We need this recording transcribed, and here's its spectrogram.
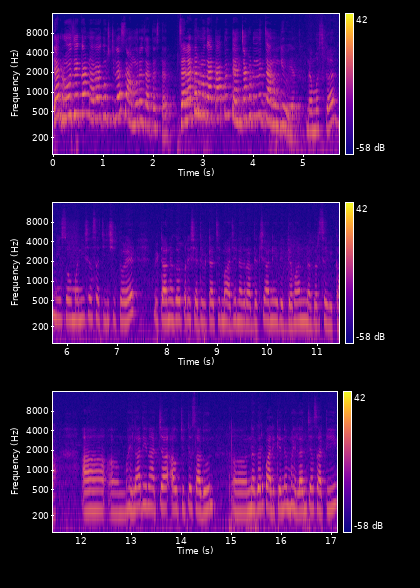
त्या रोज एका नव्या गोष्टीला सामोरं जात असतात. चला तर मग आता आपण त्यांच्याकडूनच जाणून घेऊयात. नमस्कार मी सोमनीषा सचिन शितोळे विटा नगर परिषद विटाची माजी नगराध्यक्ष आणि विद्यमान नगरसेविका. महिला दिनाच्या औचित्य साधून नगरपालिकेने महिलांच्यासाठी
